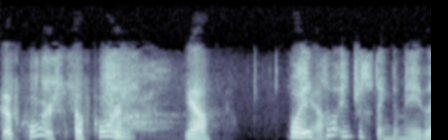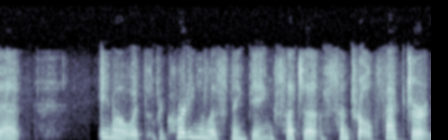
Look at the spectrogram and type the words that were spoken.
of course, of course. yeah. Well, it's yeah. so interesting to me that you know, with recording and listening being such a central factor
